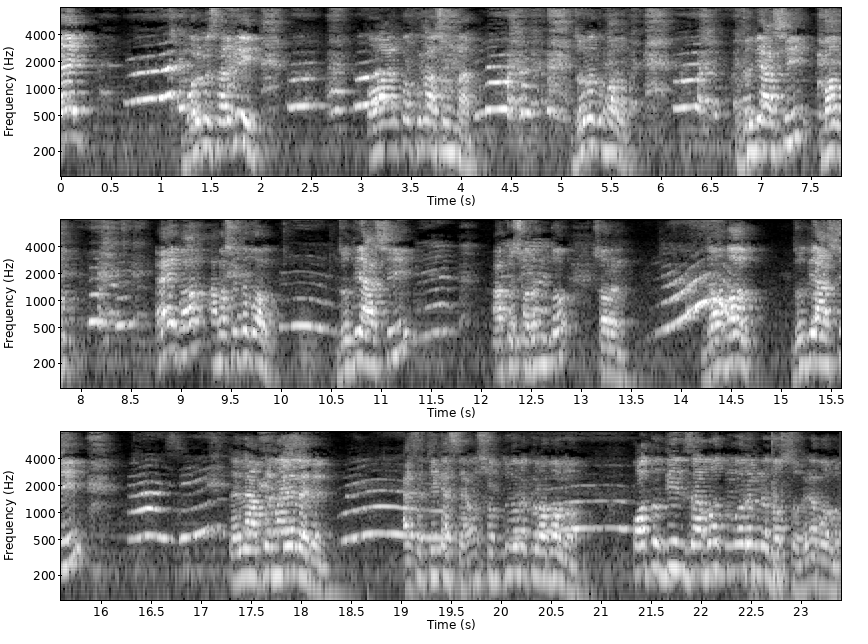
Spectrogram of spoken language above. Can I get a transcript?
এই মরমে সারবি ও আর কখনো আসুন না। জোরে তো বলো। যদি আসি বল। এই বল আমার সাথে বল। যদি আসি আপনি সরেন তো সরেন। যা বল। যদি আসি তাহলে আপনি মাইরে নেবেন আচ্ছা ঠিক আছে আমি সত্য করে করে বলো। কতদিন যাবত মরে মরে দশ এটা বলো।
